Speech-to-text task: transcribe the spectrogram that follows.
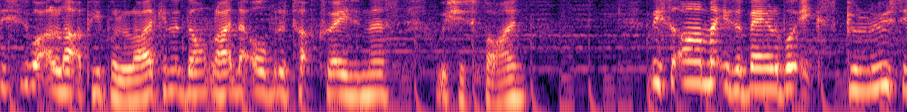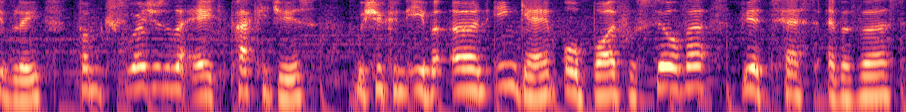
this is what a lot of people like and I don't like that over the top craziness which is fine. This armour is available exclusively from Treasures of the Age packages which you can either earn in-game or buy for silver via Tess Eververse.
